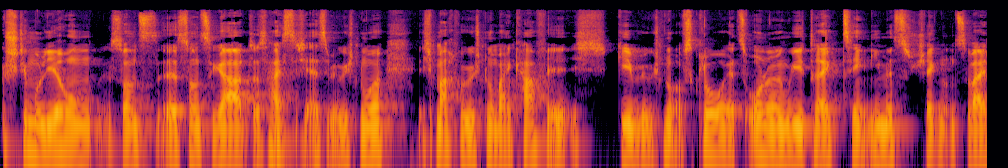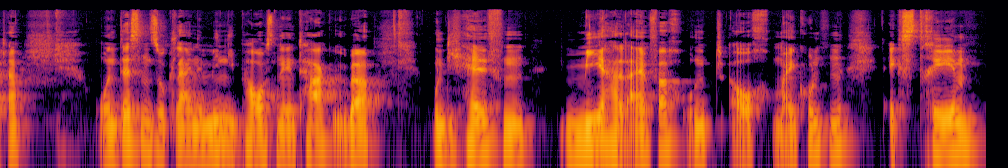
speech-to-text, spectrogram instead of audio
Stimulierung sonst, äh, sonstiger Art. Das heißt, ich esse wirklich nur, ich mache wirklich nur meinen Kaffee, ich gehe wirklich nur aufs Klo, jetzt ohne irgendwie direkt zehn E-Mails zu checken und so weiter. Und das sind so kleine Mini-Pausen den Tag über und die helfen mir halt einfach und auch meinen Kunden extrem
